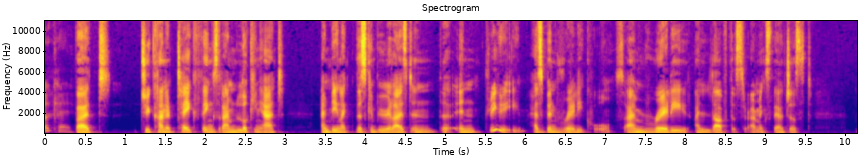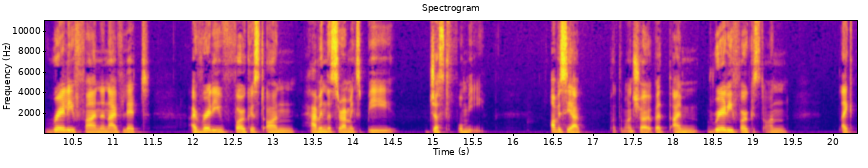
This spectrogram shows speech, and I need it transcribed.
Okay. But to kind of take things that I'm looking at and being like, this can be realized in the in 3D has been really cool. So I'm really I love the ceramics. They're just really fun and I've let I've really focused on having the ceramics be just for me. Obviously I put them on show, but I'm really focused on like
